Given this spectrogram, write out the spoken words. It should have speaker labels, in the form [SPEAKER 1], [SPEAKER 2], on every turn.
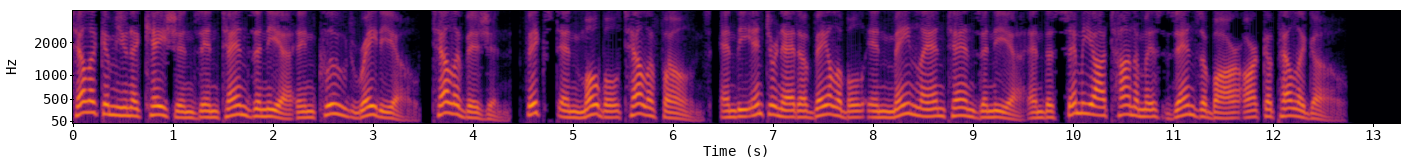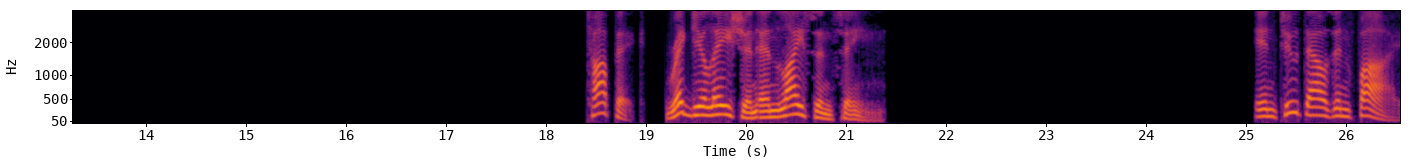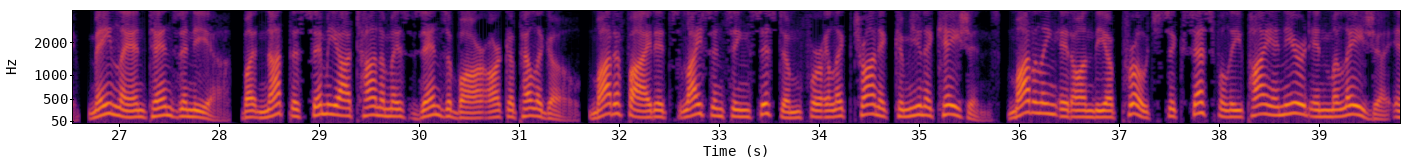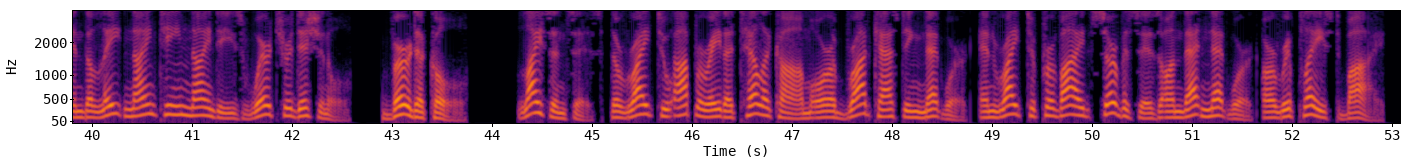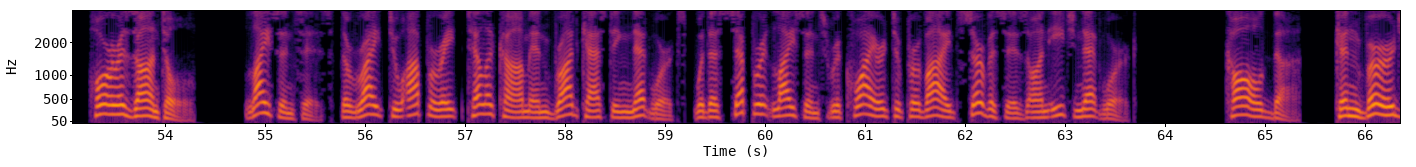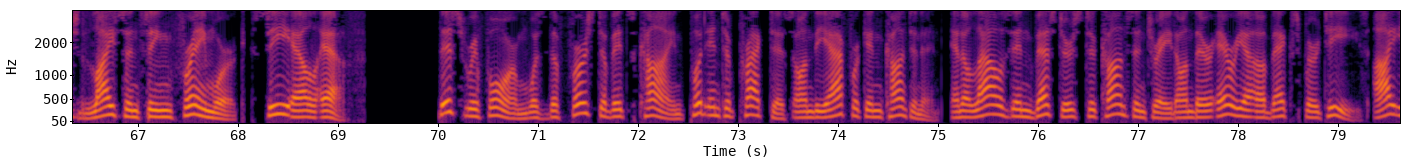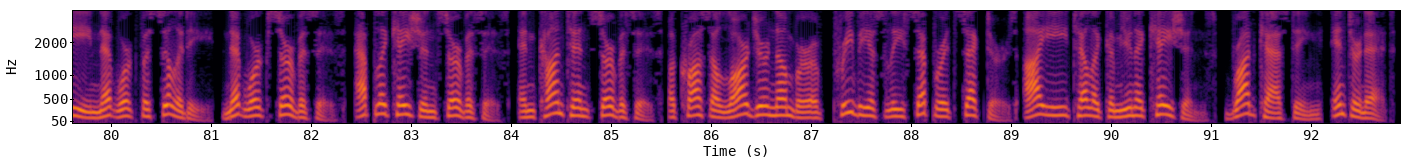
[SPEAKER 1] Telecommunications in Tanzania include radio, television, fixed and mobile telephones, and the Internet available in mainland Tanzania and the semi-autonomous Zanzibar archipelago. Regulation and licensing In 2005, mainland Tanzania, but not the semi-autonomous Zanzibar archipelago, modified its licensing system for electronic communications, modeling it on the approach successfully pioneered in Malaysia in the late 1990s where traditional vertical licenses the right to operate a telecom or a broadcasting network, and right to provide services on that network are replaced by horizontal Licenses the right to operate telecom and broadcasting networks, with a separate license required to provide services on each network. Called the Converged Licensing Framework CLF. This reform was the first of its kind put into practice on the African continent, and allows investors to concentrate on their area of expertise i.e. network facility, network services, application services, and content services across a larger number of previously separate sectors i.e. telecommunications, broadcasting, Internet,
